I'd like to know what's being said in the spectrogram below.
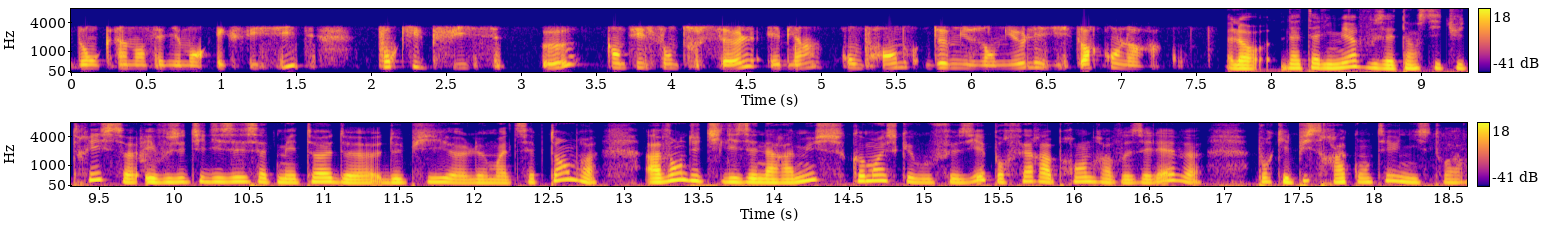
Donc un enseignement explicite pour qu'ils puissent eux, quand ils sont tout seuls, eh bien comprendre de mieux en mieux les histoires qu'on leur raconte. Alors, Nathalie Maire, vous êtes institutrice et vous utilisez cette méthode depuis le mois de septembre. Avant d'utiliser Naramus, comment est-ce que vous faisiez pour faire apprendre à vos élèves pour qu'ils puissent raconter une histoire?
